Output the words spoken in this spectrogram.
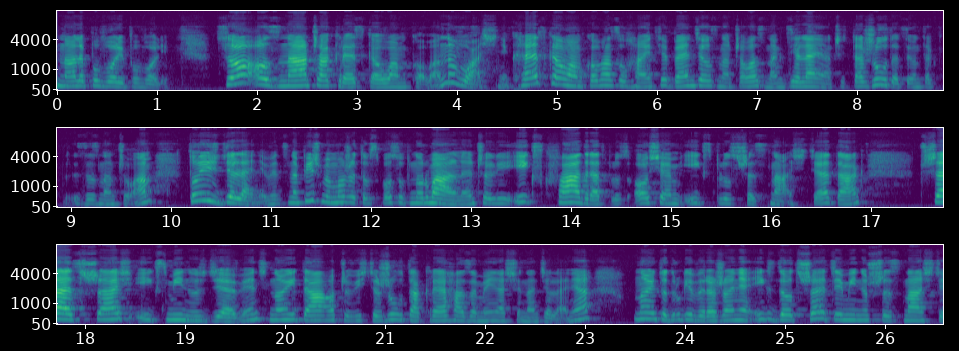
No ale powoli, powoli. Co oznacza kreska ułamkowa? No właśnie, kreska ułamkowa, słuchajcie, będzie oznaczała znak dzielenia, czyli ta żółta, co ją tak zaznaczyłam, to jest dzielenie, więc napiszmy może to w sposób normalny, czyli x kwadrat plus 8x plus 16, tak? Przez 6x minus 9, no i ta oczywiście żółta krecha zamienia się na dzielenie. No i to drugie wyrażenie x do trzeciej minus 16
